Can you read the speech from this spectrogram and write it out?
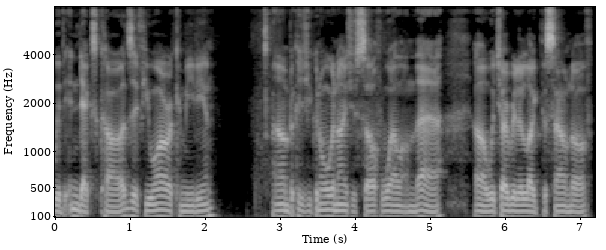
with index cards if you are a comedian, uh, because you can organize yourself well on there, uh, which I really like the sound of.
